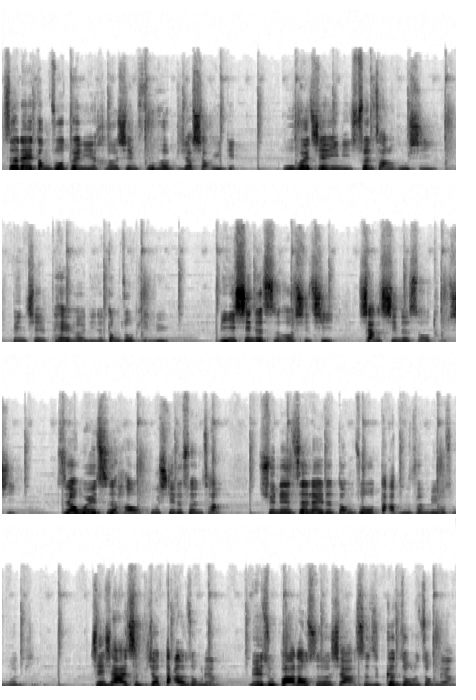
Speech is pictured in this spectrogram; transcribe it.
这类动作对你的核心负荷比较小一点。我会建议你顺畅的呼吸，并且配合你的动作频率，离心的时候吸气，向心的时候吐气。只要维持好呼吸的顺畅，训练这类的动作大部分没有什么问题。接下来是比较大的重量，每组八到十二下，甚至更重的重量，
